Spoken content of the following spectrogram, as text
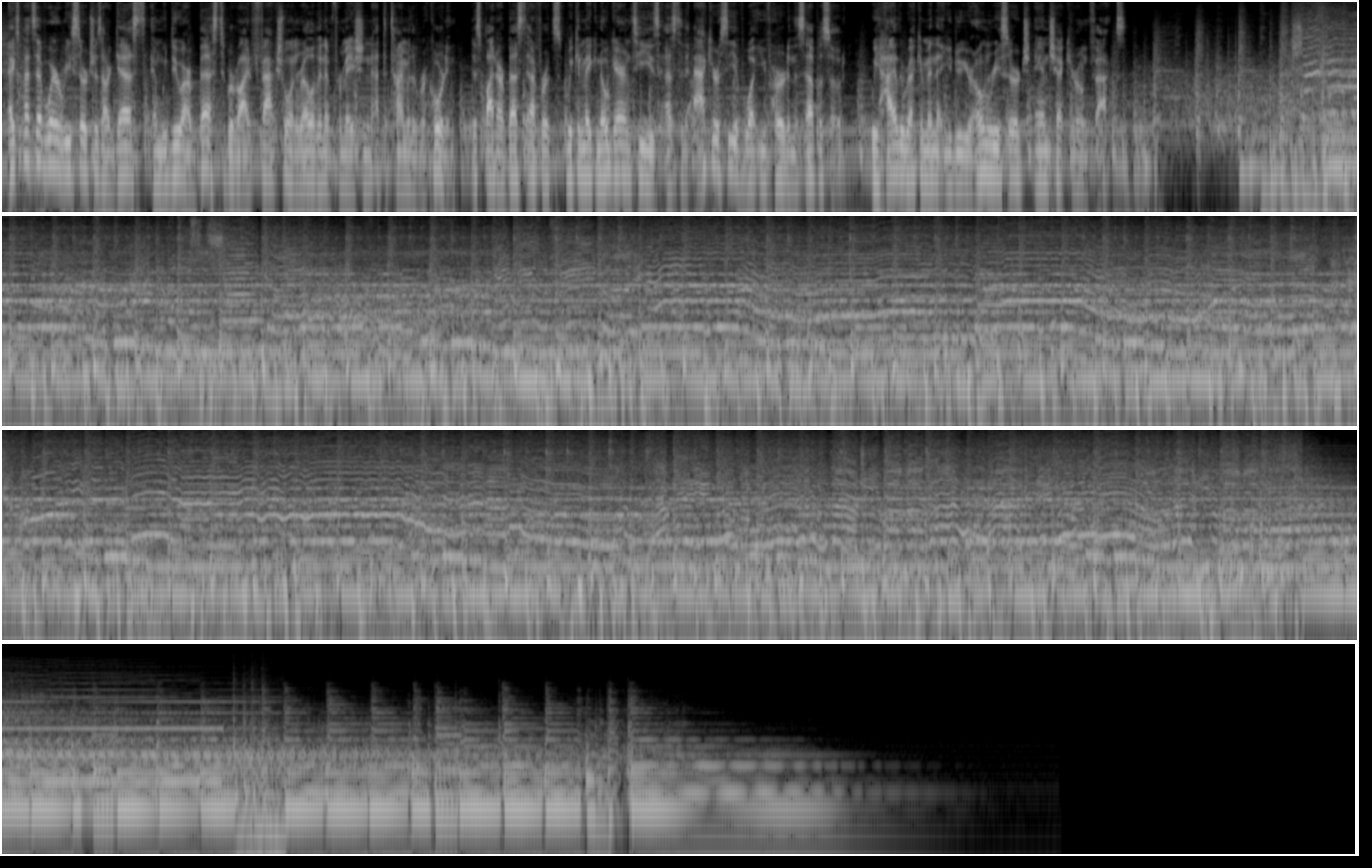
Expats Everywhere researches our guests, and we do our best to provide factual and relevant information at the time of the recording. Despite our best efforts, we can make no guarantees as to the accuracy of what you've heard in this episode. We highly recommend that you do your own research and check your own facts.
